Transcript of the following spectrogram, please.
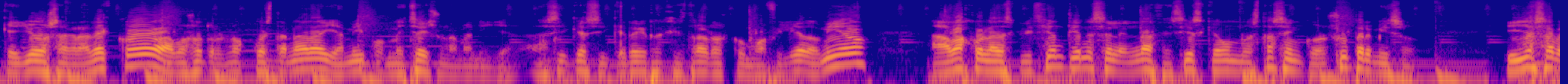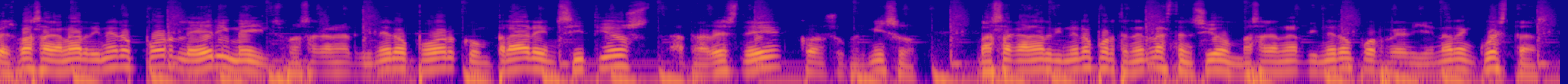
que yo os agradezco, a vosotros no os cuesta nada y a mí pues me echáis una manilla. Así que si queréis registraros como afiliado mío, abajo en la descripción tienes el enlace si es que aún no estás en con su permiso. Y ya sabes, vas a ganar dinero por leer emails, vas a ganar dinero por comprar en sitios a través de con su permiso, vas a ganar dinero por tener la extensión, vas a ganar dinero por rellenar encuestas,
